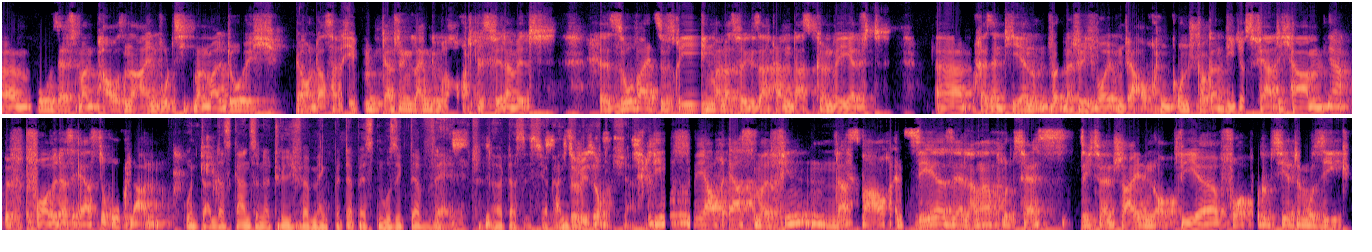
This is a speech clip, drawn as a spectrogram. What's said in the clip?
ähm, wo setzt man Pausen ein, wo zieht man mal durch. Ja, und das hat eben ganz schön lange gebraucht, bis wir damit äh, so weit zufrieden waren, dass wir gesagt haben, das können wir jetzt äh, präsentieren und wird, natürlich wollten wir auch einen Grundstock an Videos fertig haben, ja. bevor wir das erste hochladen. Und dann das Ganze natürlich vermengt mit der besten Musik der Welt. Ne? Das ist ja ganz Sowieso. Wichtig, ja. Die mussten wir ja auch erstmal finden. Mhm. Das war auch ein sehr, sehr langer Prozess, sich zu entscheiden, ob wir vorproduzierte Musik,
